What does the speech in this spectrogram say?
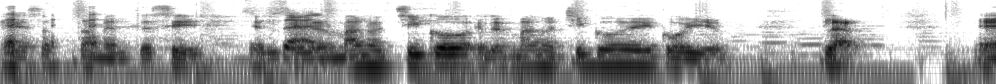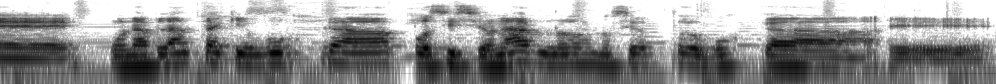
Exactamente, sí. El, hermano chico, el hermano chico de Ecovio. Claro. Eh, una planta que busca posicionarnos, ¿no es cierto? Busca eh,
